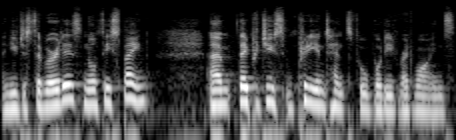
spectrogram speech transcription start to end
And you just said where it is, northeast Spain. Um, they produce pretty intense full bodied red wines.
